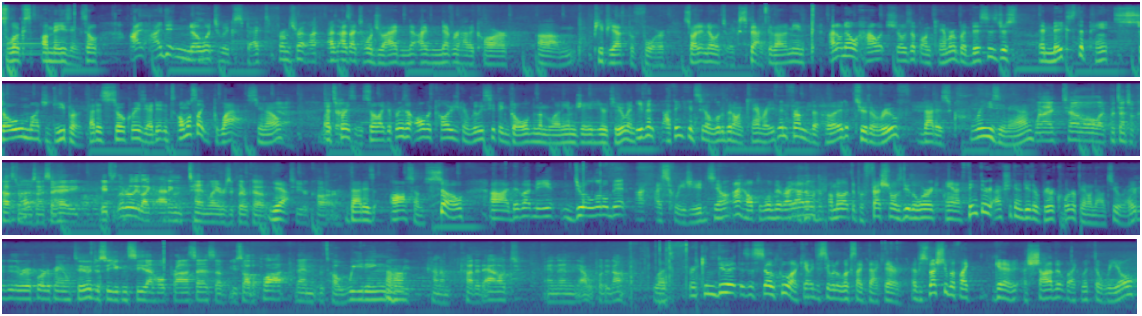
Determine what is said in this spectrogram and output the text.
This looks amazing. So I, I didn't know what to expect from Shred. As, as I told you, I had I've never had a car um, PPF before, so I didn't know what to expect. And I mean, I don't know how it shows up on camera, but this is just, it makes the paint so much deeper. That is so crazy. I did, it's almost like glass, you know? Yeah. It's crazy. So like it brings out all the colors. You can really see the gold and the Millennium Jade here too. And even, I think you can see it a little bit on camera, even from the hood to the roof, that is crazy, man. When I tell like potential customers, I say, hey, it's literally like adding 10 layers of clear coat Yeah. to your car. That is awesome. So uh, they let me do a little bit. I, I squeegeed, you know, I helped a little bit right Adam. I'm gonna let the professionals do the work, and I think they're actually gonna do the rear quarter panel now too, right? gonna do the rear quarter panel too, just so you can see that whole process of, you saw the plot, then it's called weeding, where we kind of cut it out, and then, yeah, we'll put it on. Let's freaking do it. This is so cool. I can't wait to see what it looks like back there, especially with like get a, a shot of it like with the wheel.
